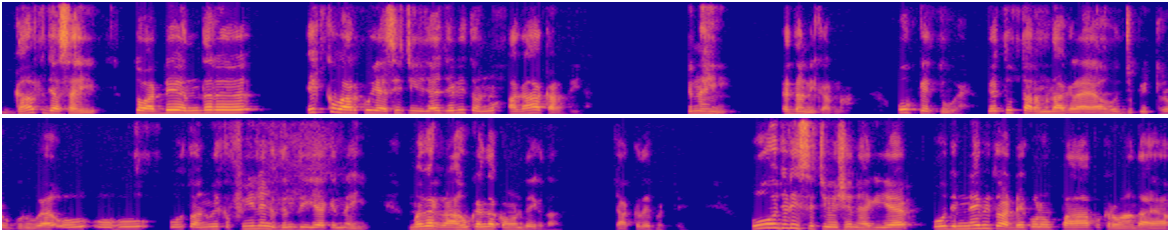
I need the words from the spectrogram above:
ਗਲਤ ਜਾਂ ਸਹੀ, ਤੁਹਾਡੇ ਅੰਦਰ ਇੱਕ ਵਾਰ ਕੋਈ ਐਸੀ ਚੀਜ਼ ਹੈ ਜਿਹੜੀ ਤੁਹਾਨੂੰ ਅਗਾਹ ਕਰਦੀ ਹੈ ਕਿ ਨਹੀਂ ਇਦਾਂ ਨਹੀਂ ਕਰਨਾ। ਉਹ ਕੇਤੂ ਹੈ। ਕਿ ਤੂੰ ਧਰਮ ਦਾ ਗ੍ਰਹਿ ਆ, ਉਹ ਜੁਪੀਟਰ ਗੁਰੂ ਆ, ਉਹ ਉਹ ਉਹ ਤੁਹਾਨੂੰ ਇੱਕ ਫੀਲਿੰਗ ਦਿੰਦੀ ਹੈ ਕਿ ਨਹੀਂ। ਮਗਰ ਰਾਹੂ ਕਹਿੰਦਾ, ਕੌਣ ਦੇਖਦਾ? ਚੱਕ ਦੇ ਫੱਟੇ। ਉਹ ਜਿਹੜੀ ਸਿਚੁਏਸ਼ਨ ਹੈਗੀ ਹੈ ਉਹ ਜਿੰਨੇ ਵੀ ਤੁਹਾਡੇ ਕੋਲੋਂ ਪਾਪ ਕਰਵਾਉਂਦਾ ਆ,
